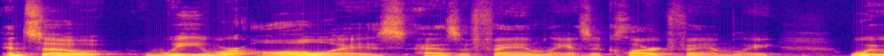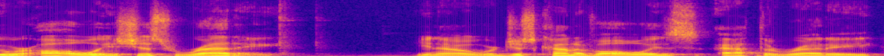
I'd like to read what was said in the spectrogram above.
and so we were always, as a family, as a Clark family, we were always just ready. You know, we're just kind of always at the ready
